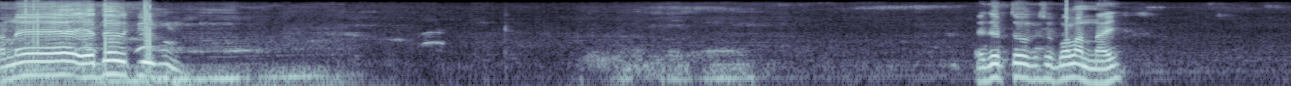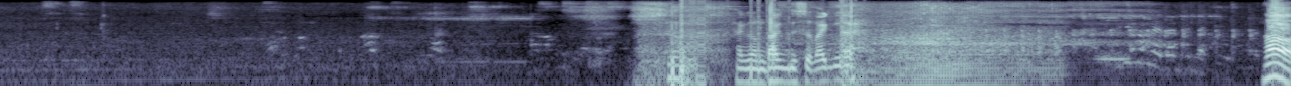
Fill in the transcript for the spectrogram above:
মানে এদের কি বলব? এদের তো কিছু বলার নাই। একজন ডাক দিছে বাইক না হ্যাঁ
